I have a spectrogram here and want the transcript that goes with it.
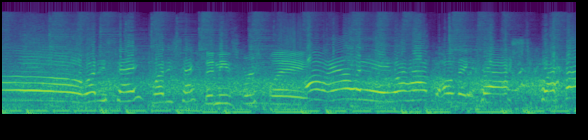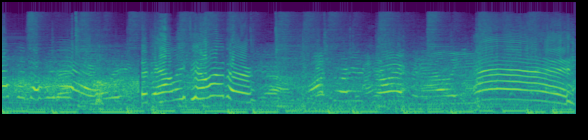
Oh, what did he say? What did he say? Sydney's first place. Oh, Ellie, what happened? Oh, they crashed. What happened over there? Did Ellie do it or? Watch where you're driving, Allie. Hey!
